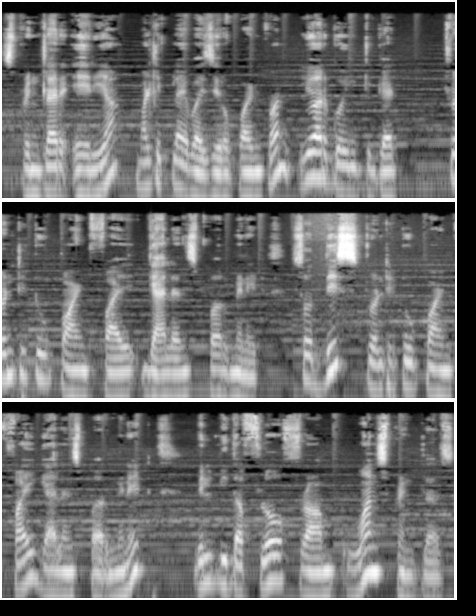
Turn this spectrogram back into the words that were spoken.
sprinkler area multiply by 0.1 you are going to get 22.5 gallons per minute. So this 22.5 gallons per minute will be the flow from one sprinklers.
